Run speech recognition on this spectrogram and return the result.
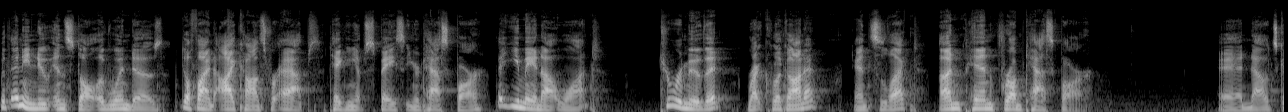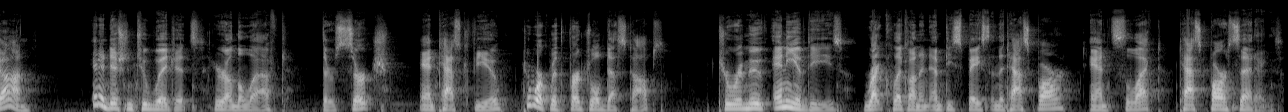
With any new install of Windows, you'll find icons for apps taking up space in your taskbar that you may not want. To remove it, right-click on it and select Unpin from Taskbar. And now it's gone. In addition to widgets here on the left, there's Search and Task View to work with virtual desktops. To remove any of these, right-click on an empty space in the taskbar and select Taskbar Settings.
